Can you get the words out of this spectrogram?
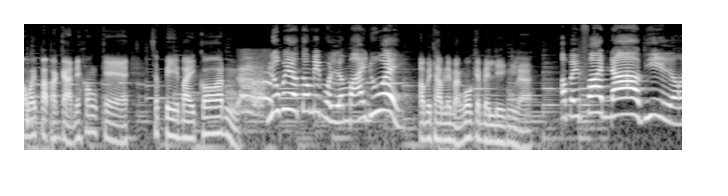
เอาไว้ปรับอากาศในห้องแกสเปรย์ไบก้อน ลูกพี่เราต้องมีผลไม้ด้วย เอาไปทำอะไรหมาโง่แกเป็นลิงเหรอเอาไปฟาดหน้าพี่เหรอ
